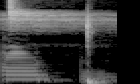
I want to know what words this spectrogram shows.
Mm-hmm.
